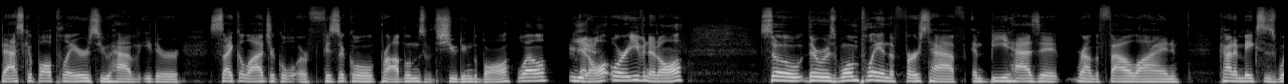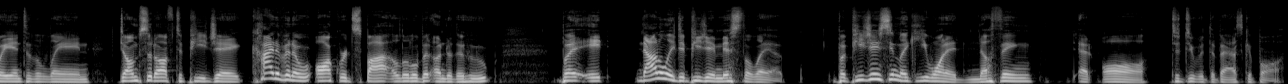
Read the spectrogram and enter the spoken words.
basketball players who have either psychological or physical problems with shooting the ball well at all or even at all. So there was one play in the first half, Embiid has it around the foul line, kind of makes his way into the lane, dumps it off to PJ, kind of in an awkward spot, a little bit under the hoop. But it not only did PJ miss the layup, but PJ seemed like he wanted nothing at all to do with the basketball.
